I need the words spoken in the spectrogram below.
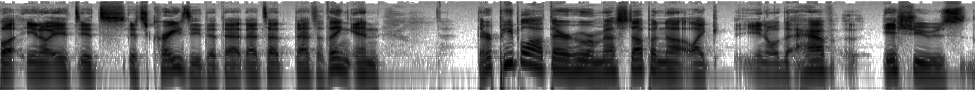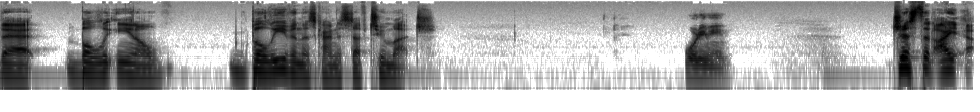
But you know, it's it's it's crazy that, that that's a, that's a thing, and there are people out there who are messed up and not like you know that have issues that believe you know believe in this kind of stuff too much. What do you mean? Just that I uh,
